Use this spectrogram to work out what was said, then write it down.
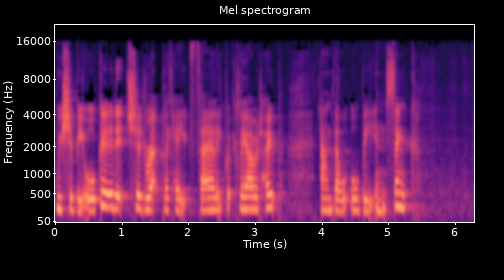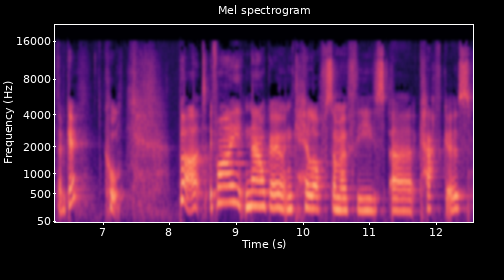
we should be all good. It should replicate fairly quickly, I would hope, and they'll all be in sync. There we go. Cool. But if I now go and kill off some of these uh, Kafkas,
